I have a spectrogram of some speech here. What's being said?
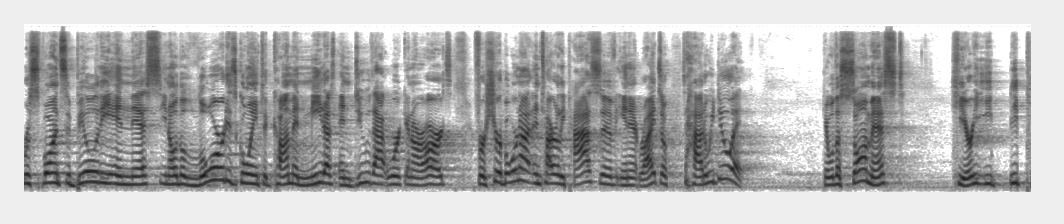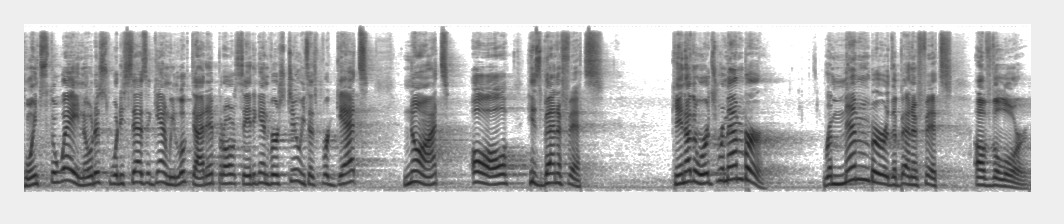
responsibility in this? You know, the Lord is going to come and meet us and do that work in our hearts for sure, but we're not entirely passive in it, right? So, so how do we do it? Okay, well, the psalmist here, he, he points the way. Notice what he says again. We looked at it, but I'll say it again. Verse 2 he says, Forget not all his benefits. Okay, in other words, remember. Remember the benefits of the Lord.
